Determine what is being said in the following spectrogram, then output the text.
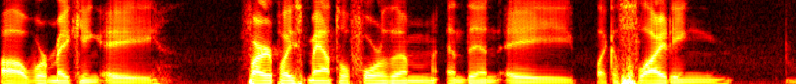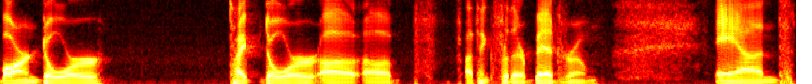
uh, we're making a fireplace mantle for them, and then a like a sliding barn door type door. Uh, uh, I think for their bedroom, and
